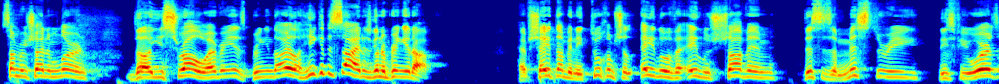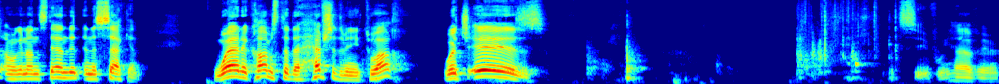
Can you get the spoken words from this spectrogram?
some Rishonim learn the Yisrael, whoever he is, bringing the oila, he can decide who's going to bring it up. Have shaitan shel elu ve'elu shavim. This is a mystery, these few words, and we're going to understand it in a second. When it comes to the hefshet benituach, which is, let's see if we have here.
